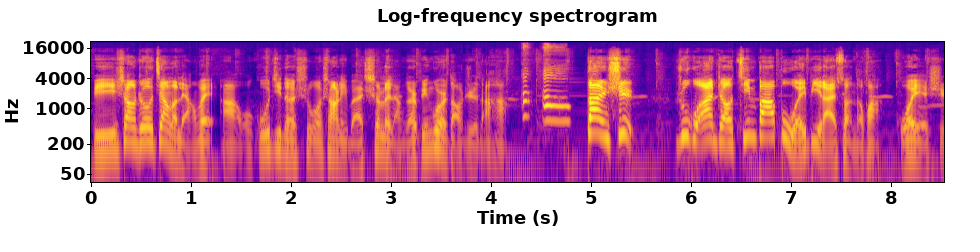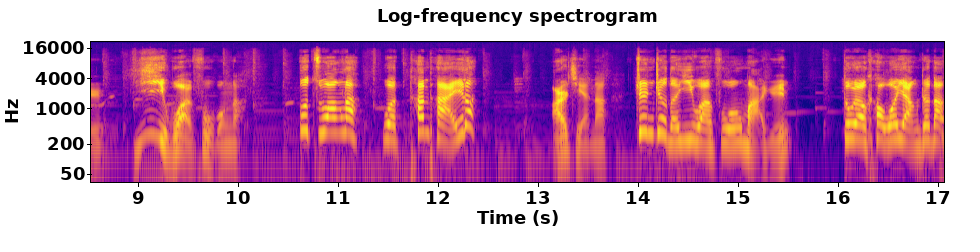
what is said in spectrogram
比上周降了两位啊。我估计呢是我上礼拜吃了两根冰棍导致的哈。但是如果按照津巴布韦币来算的话，我也是亿万富翁啊。不装了，我摊牌了。而且呢，真正的亿万富翁马云都要靠我养着呢。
